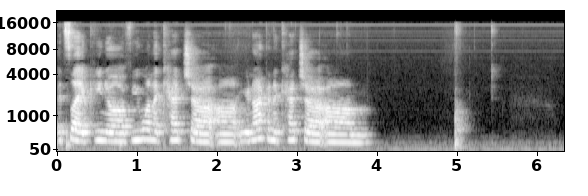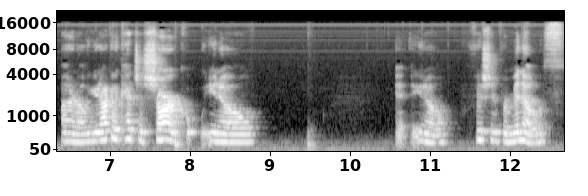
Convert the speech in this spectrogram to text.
It's like, you know, if you want to catch a uh, you're not going to catch a um I don't know, you're not going to catch a shark, you know, eh, you know, fishing for minnows.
